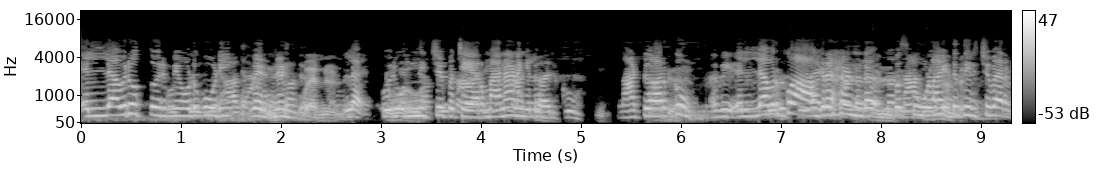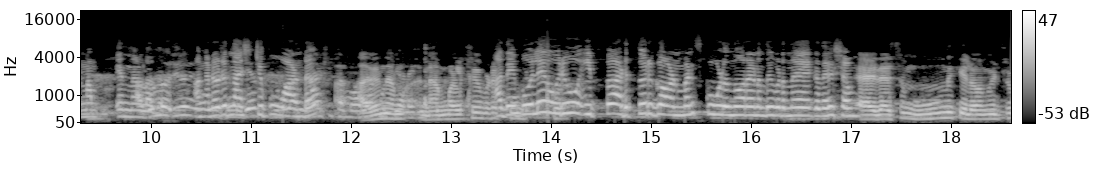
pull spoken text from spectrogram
എല്ലാവരും ഒത്തൊരുമയോട് കൂടി വരുന്നുണ്ട്. അല്ലെ? ഒരു ഒന്നിച്ച് ഇപ്പൊ ചെയർമാൻ ആണെങ്കിലും നാട്ടുകാർക്കും. എല്ലാവർക്കും ആഗ്രഹമുണ്ട് ഇപ്പൊ സ്കൂളായിട്ട് തിരിച്ചു വരണം എന്നുള്ളത്. അങ്ങനെ ഒരു നശിച്ചു പോവാണ്ട്. അതേപോലെ ഒരു ഇപ്പൊ അടുത്തൊരു ഗവൺമെന്റ് സ്കൂൾ എന്ന് പറയുന്നത് ഇവിടുന്ന് ഏകദേശം ഏകദേശം മൂന്ന് കിലോമീറ്റർ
